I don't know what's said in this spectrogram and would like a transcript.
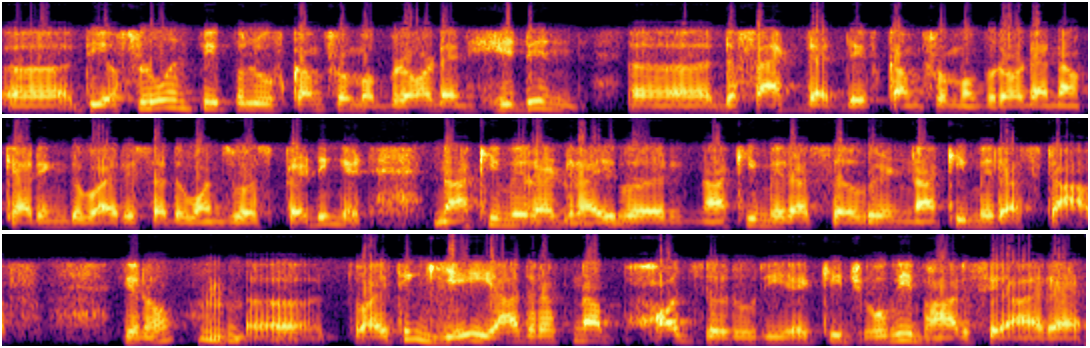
uh, the affluent people who've come from abroad and hidden uh, the fact that they've come from abroad and now carrying the virus are the ones who are spreading it. Na ki mera driver, na ki mera servant, na ki mera staff. You know तो आई थिंक ये याद रखना बहुत ज़रूरी है कि जो भी बाहर से आ रहा है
